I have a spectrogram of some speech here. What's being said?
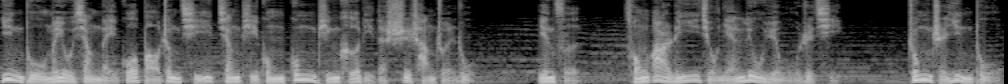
印度没有向美国保证其将提供公平合理的市场准入，因此，从二零一九年六月五日起。”终止印度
